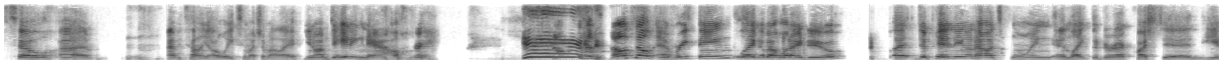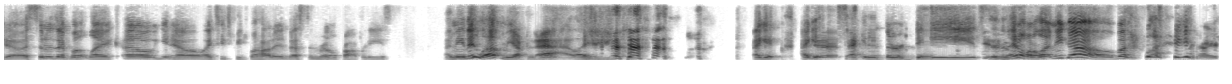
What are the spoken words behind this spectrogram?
so um, I've been telling y'all way too much of my life. You know, I'm dating now, right? Yeah. I don't tell them everything like about what I do, but depending on how it's flowing and like the direct question, you know, as soon as I put like, oh, you know, I teach people how to invest in rental properties. I mean, they love me after that. Like I get I get yeah. second and third dates yeah. and they don't want to let me go. But like right.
